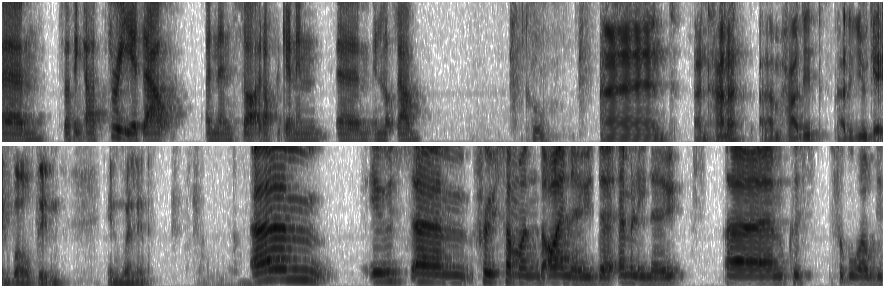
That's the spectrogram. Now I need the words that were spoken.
um, so I think I had three years out and then started up again in um, in lockdown. Cool. And and Hannah, um, how did how did you get involved in in Welling? Um, it was um, through someone that I knew that Emily knew because um, football world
